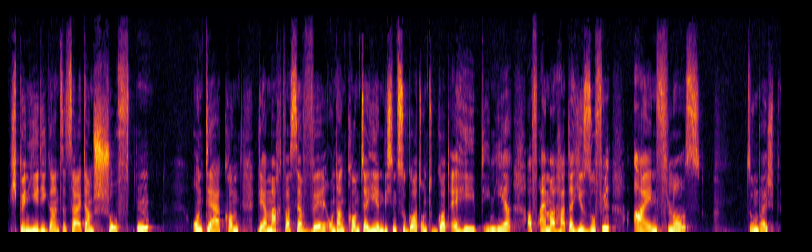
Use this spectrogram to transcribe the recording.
Ich bin hier die ganze Zeit am Schuften und der kommt, der macht, was er will und dann kommt er hier ein bisschen zu Gott und Gott erhebt ihn hier. Auf einmal hat er hier so viel Einfluss, zum Beispiel.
